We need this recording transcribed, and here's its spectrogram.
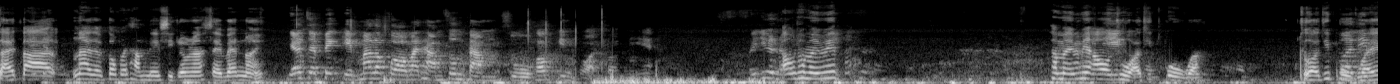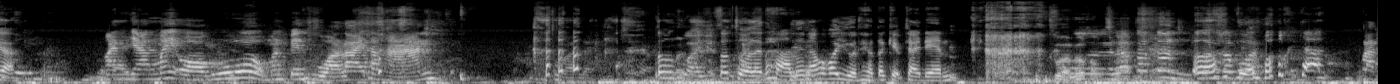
สายตาน่าจะต้องไปทำเลสิกแล้วนะ ใส่แว่นหน่อย เดี๋ยวจะไปเก็บมะละกอมาทำส้มตำสู่เขากินก่อนตอนนี้ไปยื่นเอาทำไมไม่ทำไมไม่เอาถั่วที่ปลูกอะถั่วที่ปลูกไว้อะมันยังไม่ออกลูก มันเป็นถั่วลายทหารต้องต้องถั่วอะไรทหารเลยนะ เพราะว่าอยู่แถวตะเข็บชายแดนส่วนรถของแล้ชาวติก็ต้นเออต้นถั่วข้าวโลกจ้าฟัน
